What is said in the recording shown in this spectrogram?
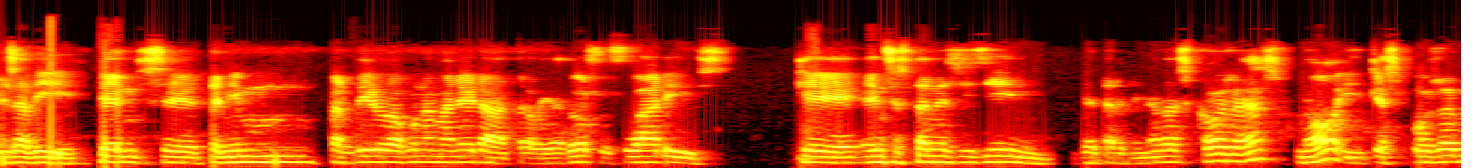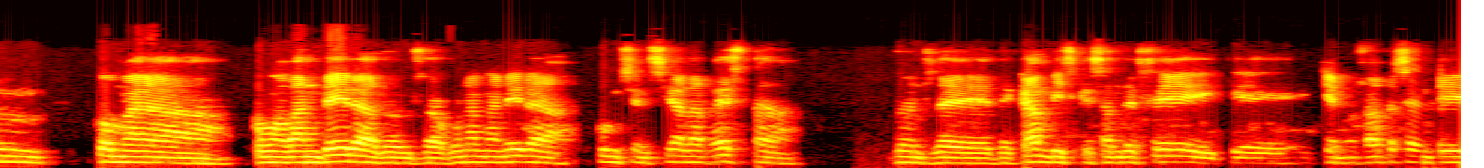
és a dir, tens, eh, tenim, per dir-ho d'alguna manera, treballadors, usuaris, que ens estan exigint determinades coses no? i que es posen com a, com a bandera, doncs, d'alguna manera, conscienciar la resta doncs, de, de canvis que s'han de fer i que, que nosaltres hem de,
